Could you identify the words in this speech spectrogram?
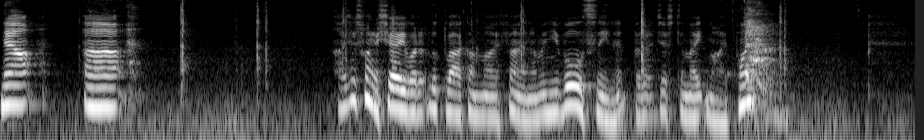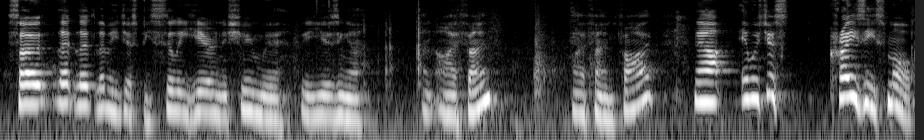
Now, uh, I just want to show you what it looked like on my phone. I mean, you've all seen it, but just to make my point. So let, let, let me just be silly here and assume we're, we're using a, an iPhone iPhone 5. Now, it was just crazy small,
